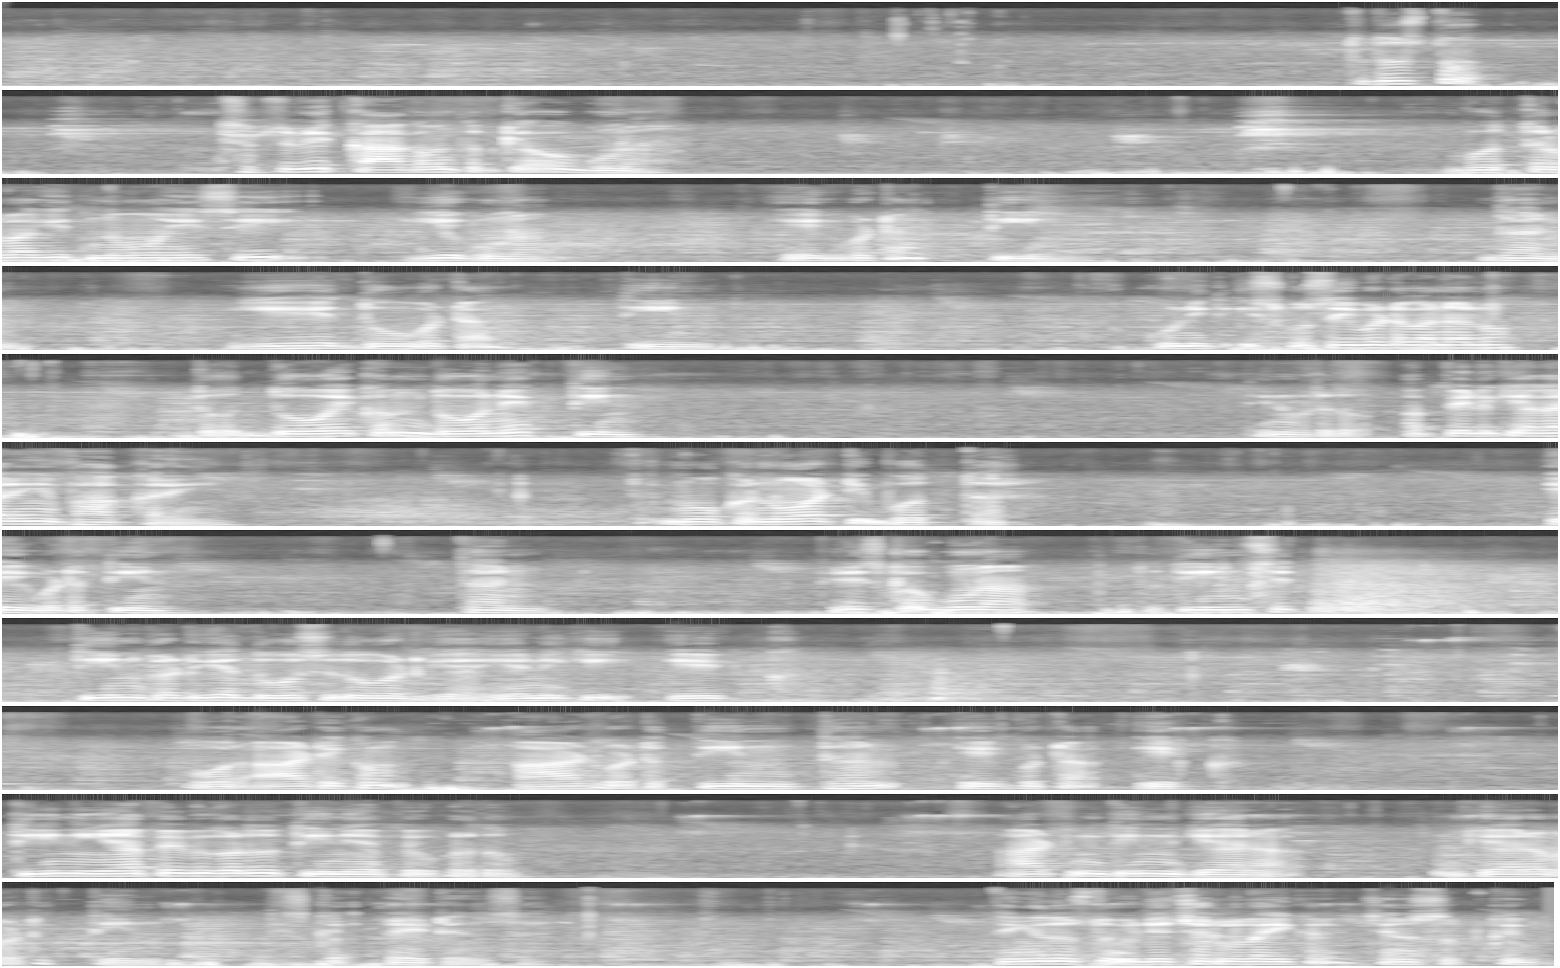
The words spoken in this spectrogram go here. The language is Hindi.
तो दोस्तों, सबसे पहले का मतलब क्या होगा? गुणा। बहत्तर भागित नौ है से ये गुणा। एक बटा तीन। धन, ये है दो बटा तीन। गुणित इसको सही बटे बना लो। तो दो एकम, दो ने एक, तीन। तीन बटे दो। अब पहले क्या करेंगे? भाग करेंगे। तो नौ का नौ अट्टी बहत्तर। एक बटा तीन। धन। फिर इसको गुणा। तो तीन से तीन कट गया, दो से दो कट गया। यानी कि एक। और आठ एकम, आठ बटा तीन, धन एक बटा एक। तीन यहाँ पे भी कर दो, तीन यहाँ पे भी कर दो। आठ, तीन, ग्यारह। ग्यारह बटे तीन, इसका राइट आंसर थैंक यू दोस्तों, वीडियो अच्छा लाइक करें चैनल सब्सक्राइब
